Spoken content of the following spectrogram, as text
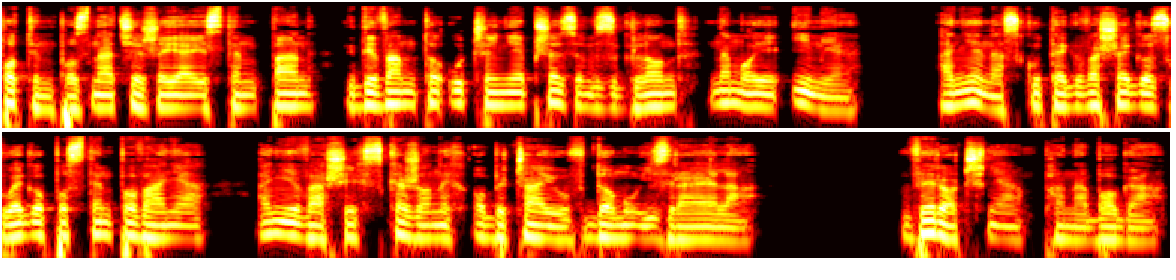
Po tym poznacie, że ja jestem Pan, gdy wam to uczynię przez wzgląd na moje imię, a nie na skutek waszego złego postępowania, ani waszych skażonych obyczajów domu Izraela. Wyrocznia Pana Boga.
